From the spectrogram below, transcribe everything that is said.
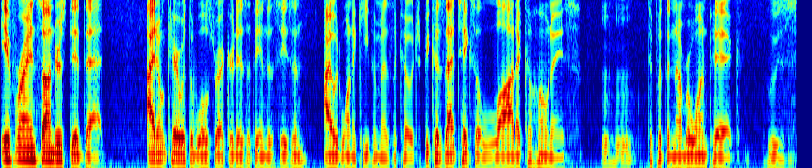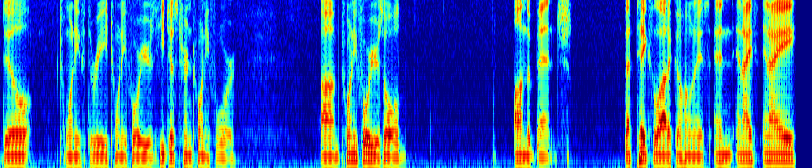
if Ryan Saunders did that, I don't care what the Wolves record is at the end of the season. I would want to keep him as the coach because that takes a lot of cojones Mm-hmm. to put the number one pick, who's still 23, 24 years. He just turned 24. Um, 24 years old on the bench. That takes a lot of cojones, and and I and I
